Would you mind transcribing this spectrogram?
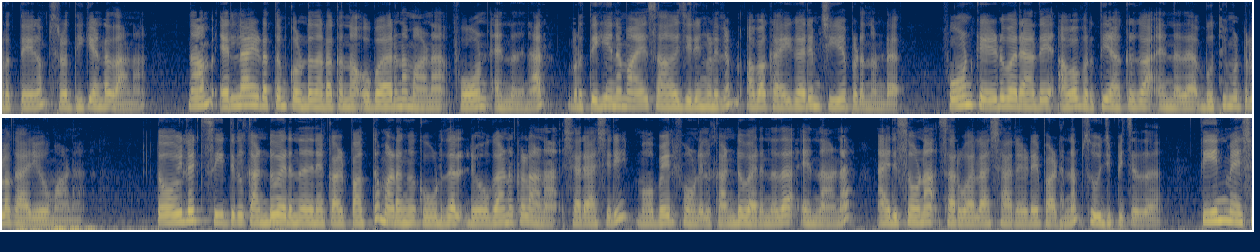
പ്രത്യേകം ശ്രദ്ധിക്കേണ്ടതാണ്. നാം എല്ലായിടത്തും കൊണ്ടു നടക്കുന്ന ഉപകരണമാണ് ഫോൺ എന്നതിനാൽ വൃത്തിഹീനമായ സാഹചര്യങ്ങളിലും അവ കൈകാര്യം ചെയ്യപ്പെടുന്നുണ്ട്. ഫോൺ കേടുവരാതെ അവ വൃത്തിയാക്കുക എന്നത് ബുദ്ധിമുട്ടുള്ള കാര്യവുമാണ്. ടോയ്ലറ്റ് സീറ്റിൽ കണ്ടുവരുന്നതിനേക്കാൾ പത്ത് മടങ്ങ് കൂടുതൽ രോഗാണുക്കളാണ് ശരാശരി മൊബൈൽ ഫോണിൽ കണ്ടുവരുന്നത് എന്നാണ് അരിസോണ സർവകലാശാലയുടെ പഠനം സൂചിപ്പിച്ചത്. തീൻമേശ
